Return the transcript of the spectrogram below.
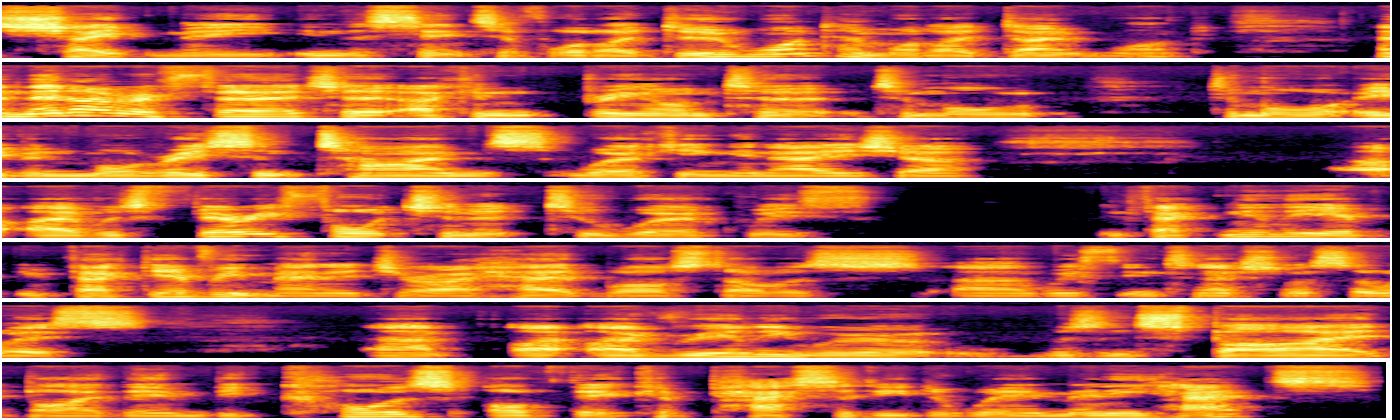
shape me in the sense of what I do want and what I don't want. And then I refer to I can bring on to, to more to more even more recent times working in Asia I was very fortunate to work with, in fact, nearly every, in fact every manager I had whilst I was uh, with International SOS. Um, I, I, really were was inspired by them because of their capacity to wear many hats,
